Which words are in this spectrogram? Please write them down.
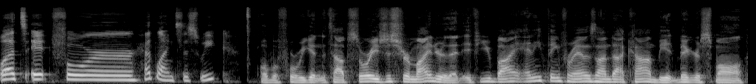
Well, that's it for headlines this week. Well, before we get into top stories, just a reminder that if you buy anything from Amazon.com, be it big or small,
